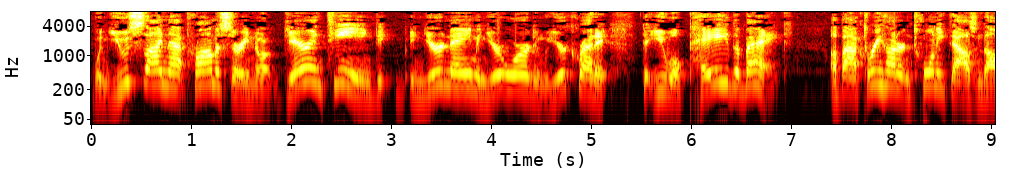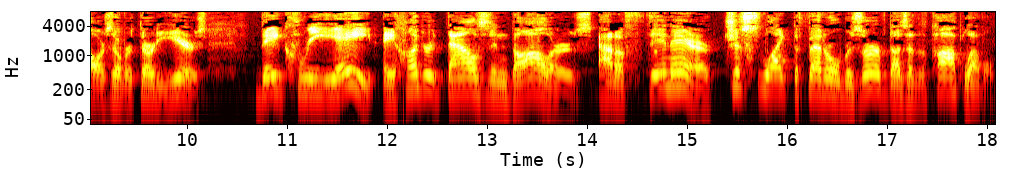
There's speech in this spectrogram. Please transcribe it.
when you sign that promissory note guaranteeing in your name and your word and your credit that you will pay the bank about $320,000 over 30 years, they create a hundred thousand dollars out of thin air, just like the Federal Reserve does at the top level.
